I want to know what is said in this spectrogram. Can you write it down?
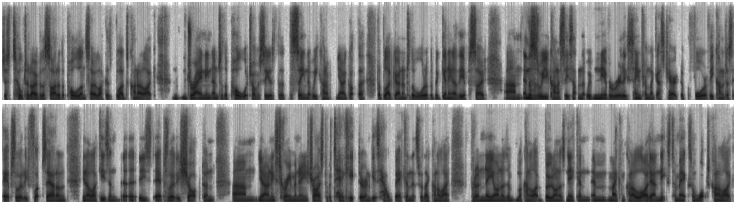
just tilted over the side of the pool, and so like his blood's kind of like draining into the pool, which obviously is the, the scene that we kind of you know got the the blood going into the water at the beginning of the episode, um, and this is where you kind of see something that we've never really seen from the Gus character before. If he kind of just absolutely flips out and you know like he's in uh, he's absolutely shocked and um, you know and he's screaming and he tries to attack Hector and gets held back, and that's where they kind of like put a knee on his kind of like boot on his neck and, and make him kind of lie down next to Max and watch kind of like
